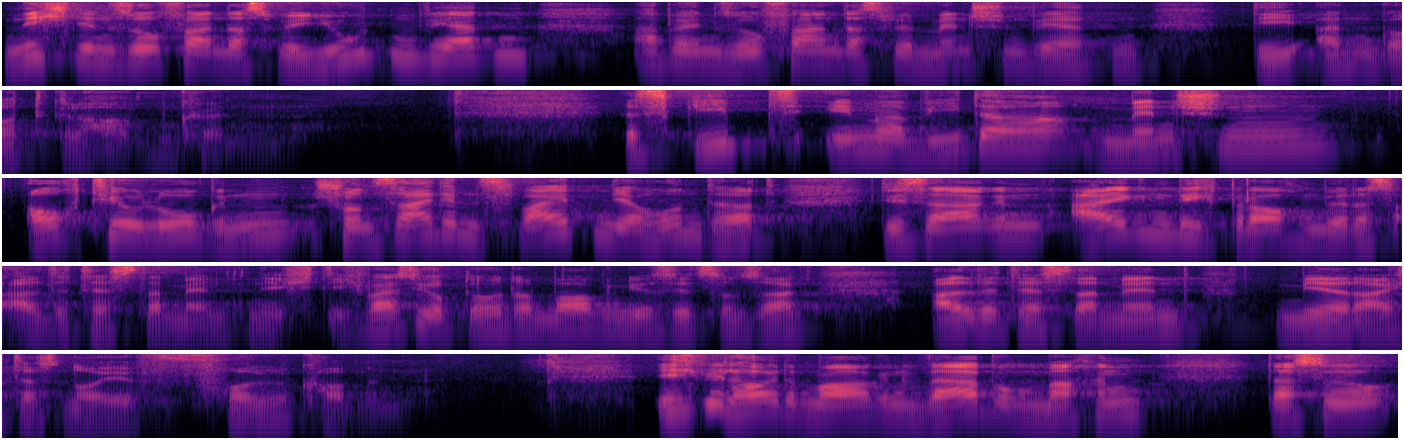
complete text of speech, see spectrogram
Nicht insofern, dass wir Juden werden, aber insofern, dass wir Menschen werden, die an Gott glauben können. Es gibt immer wieder Menschen, auch Theologen, schon seit dem zweiten Jahrhundert, die sagen, eigentlich brauchen wir das Alte Testament nicht. Ich weiß nicht, ob du heute Morgen hier sitzt und sagst, Alte Testament, mir reicht das Neue vollkommen. Ich will heute Morgen Werbung machen, dass du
